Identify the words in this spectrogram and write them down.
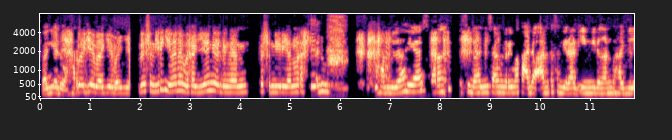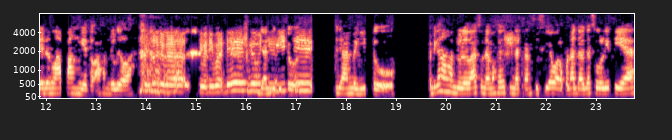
Bahagia dong, harus. Bahagia, bahagia, bahagia. Lu sendiri gimana? Bahagia nggak dengan kesendirian lu? Ah, Aduh, Alhamdulillah ya sekarang sudah bisa menerima keadaan kesendirian ini dengan bahagia dan lapang gitu. Alhamdulillah. besok juga tiba-tiba des gue Jangan gitu. Jangan begitu. Tapi kan alhamdulillah sudah maksudnya sudah transisi ya walaupun agak-agak sulit ya.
